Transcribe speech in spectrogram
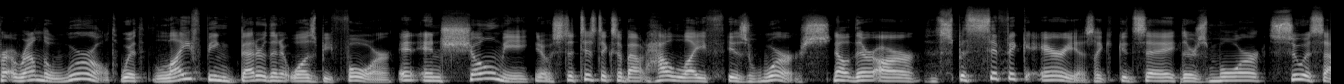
around the world with life being better than it was before and, and show me, you know, statistics about how life is worse. Now, there are specific areas, like you could say there's more suicide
